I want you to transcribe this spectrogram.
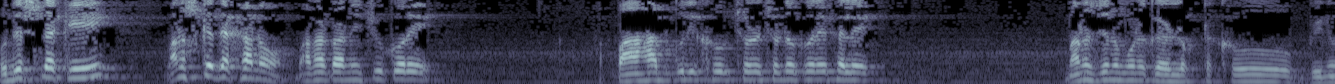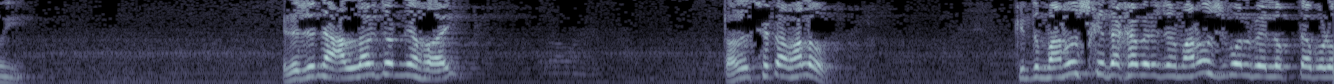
উদ্দেশ্যটা কি? মানুষকে দেখানো, মাথাটা নিচু করে, পা হাতগুলি খুব ছোট ছোট করে ফেলে। মানুষ যেন মনে করে, লোকটা খুব বিনয়ী। এটা যদি আল্লাহর জন্য হয়। তাহলে সেটা ভালো। কিন্তু মানুষকে দেখাবার জন্য মানুষ বলবে, লোকটা বড়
